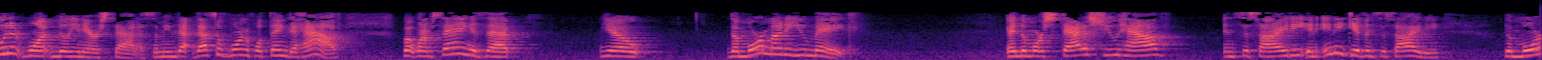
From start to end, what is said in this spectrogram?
wouldn't want millionaire status? I mean, that, that's a wonderful thing to have. But what I'm saying is that, you know, the more money you make and the more status you have in society, in any given society, the more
